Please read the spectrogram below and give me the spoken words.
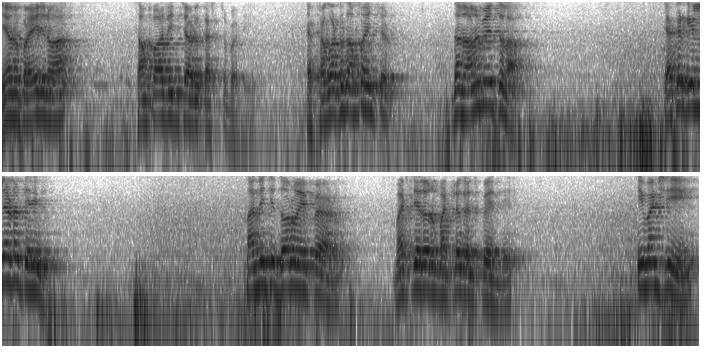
ఏమైనా ప్రయోజనమా? సంపాదించాడు కష్టపడి. ఎట్టగొట్ట సంపాదించాడు? దాన్ని అనుభవించలా. ఎక్కడికి వెళ్ళాడో తెలియదు మన నుంచి దూరం అయిపోయాడు. మట్టి చెరువును మట్టిలో కలిసిపోయింది. ఈ మనిషి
